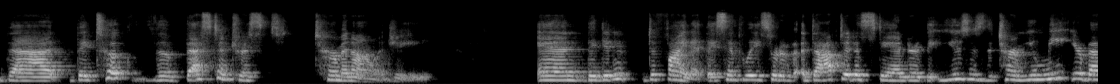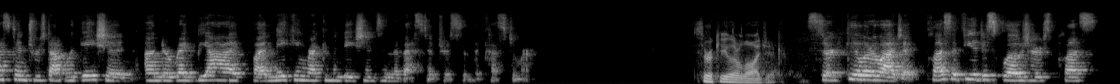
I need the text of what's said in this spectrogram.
that they took the best interest terminology and they didn't define it. They simply sort of adopted a standard that uses the term you meet your best interest obligation under Reg BI by making recommendations in the best interest of the customer. Circular logic. Circular logic, plus a few disclosures, plus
